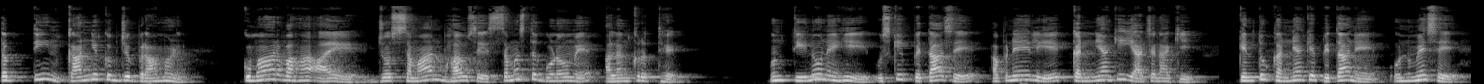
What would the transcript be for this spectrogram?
तब तीन कान्यकुब्ज ब्राह्मण कुमार वहाँ आए, जो समान भाव से समस्त गुणों में अलंकृत थे। उन तीनों ने ही उसके पिता से अपने लिए कन्या की याचना की। किंतु कन्या के पिता ने उनमें से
